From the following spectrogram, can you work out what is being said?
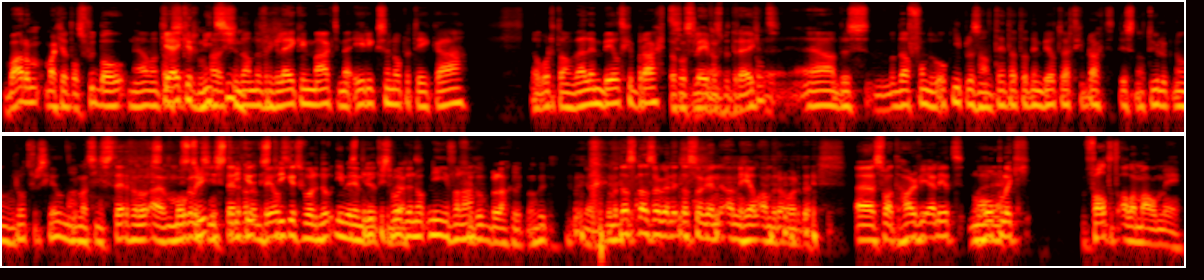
waarom mag je het als voetbal Ja, als, niet als zien. je dan de vergelijking maakt met Eriksen op het EK, dat wordt dan wel in beeld gebracht. Dat was levensbedreigend. Eh, ja, dus dat vonden we ook niet plezant, hè, dat dat in beeld werd gebracht. Het is natuurlijk nog een groot verschil, maar Iemand zien sterven, eh, mogelijk zien sterven op Streakers, beeld. streakers worden ook niet meer in beeld strikers worden gebracht. ook niet, Dat vind ik voilà. ook belachelijk, maar goed. Ja, maar dat is, dat is nog, een, dat is nog een, een heel andere orde. Eh Swat, Harvey Elliott, Maar, eh, hopelijk valt het allemaal mee.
